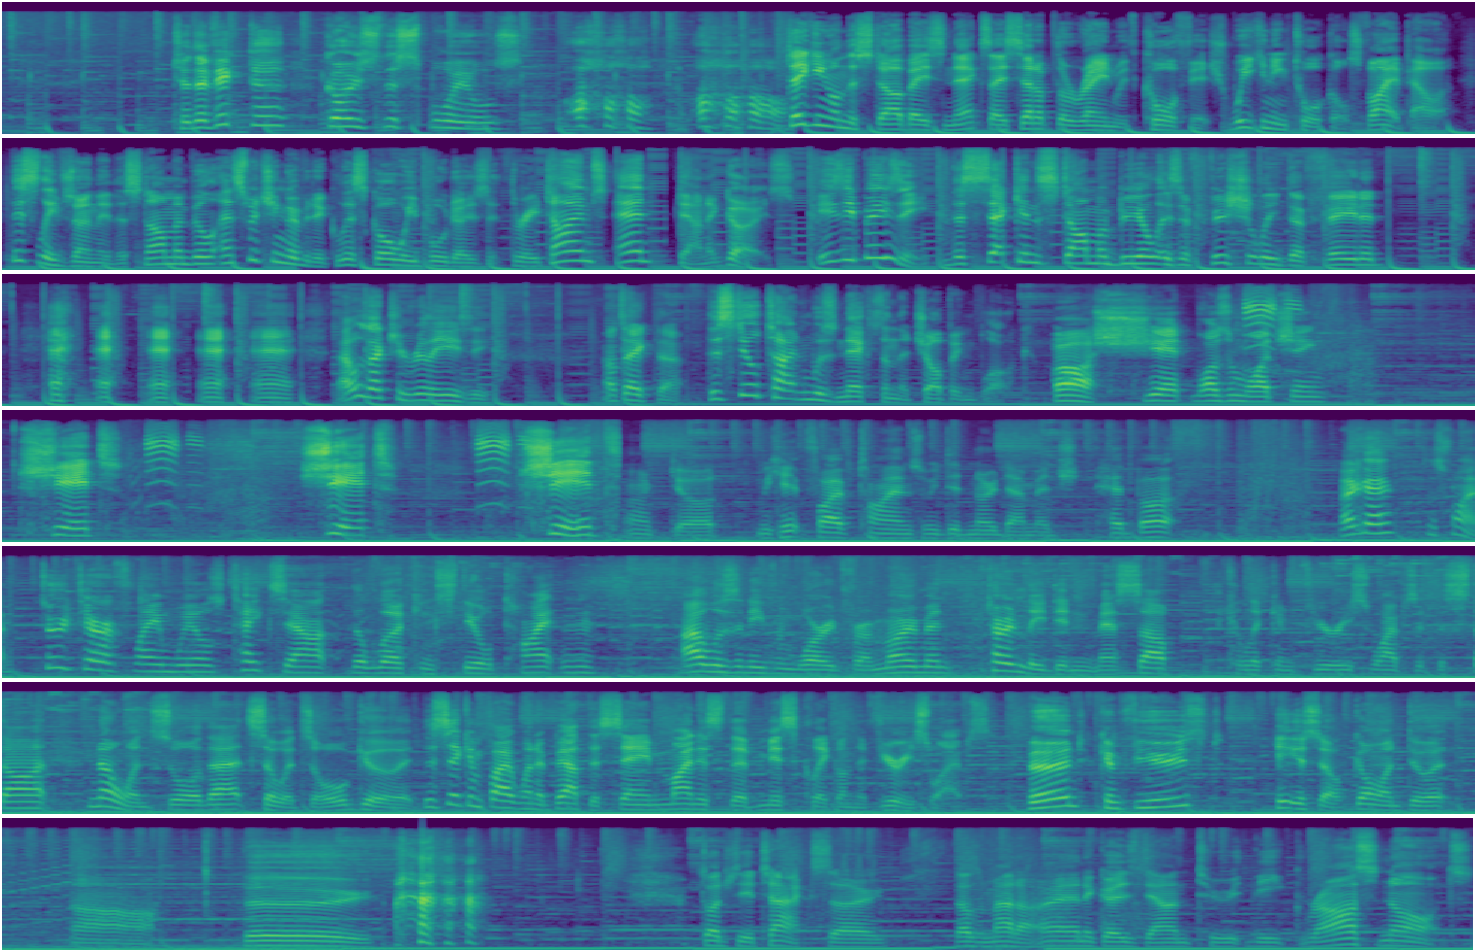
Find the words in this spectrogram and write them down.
To the victor goes the spoils. Oh, oh. Taking on the Starbase next, I set up the rain with Corphish, weakening Torkoal's firepower. This leaves only the Starmobile, and switching over to Gliscor, we bulldoze it three times, and down it goes. Easy peasy. The second Starmobile is officially defeated. that was actually really easy. I'll take that. The Steel Titan was next on the chopping block. Oh shit, wasn't watching. Shit. Shit. Shit. Oh god. We hit five times, we did no damage. Headbutt. Okay, that's fine. Two Tera Flame Wheels takes out the lurking Steel Titan. I wasn't even worried for a moment. Totally didn't mess up. Kalikin Fury swipes at the start. No one saw that, so it's all good. The second fight went about the same, minus the misclick on the Fury swipes. Burned? Confused? Hit yourself. Go on, do it. Ah. Boo. Dodge the attack, so doesn't matter. And it goes down to the grass knot.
